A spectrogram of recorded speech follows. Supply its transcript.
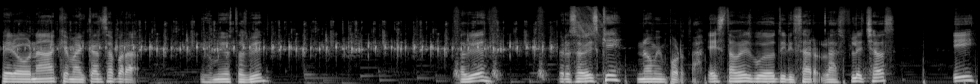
Pero nada que me alcanza para... Hijo mío, ¿estás bien? ¿Estás bien? Pero ¿sabéis qué? No me importa. Esta vez voy a utilizar las flechas. Y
